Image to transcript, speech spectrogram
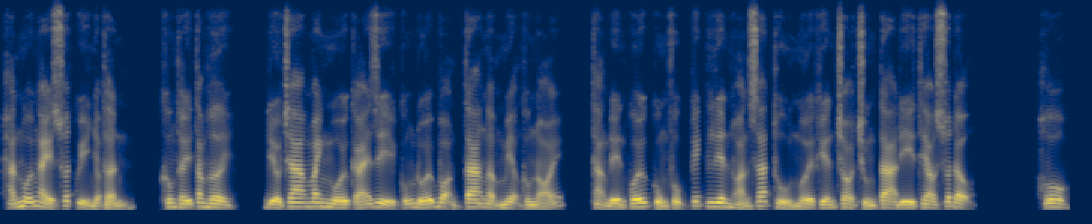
Hắn mỗi ngày xuất quỷ nhập thần, không thấy tăm hơi, điều tra manh mối cái gì cũng đối bọn ta ngậm miệng không nói, thẳng đến cuối cùng phục kích liên hoàn sát thủ mới khiến cho chúng ta đi theo xuất động. Hô.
